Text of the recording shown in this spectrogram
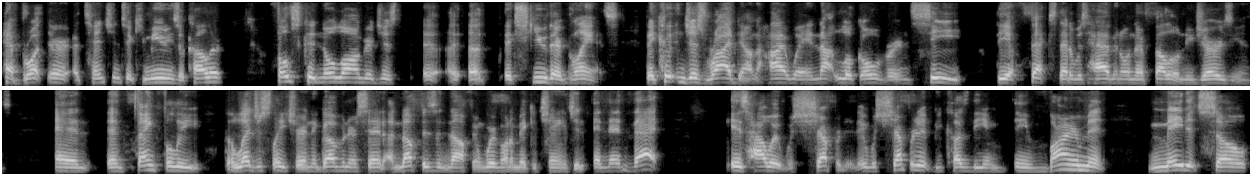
had brought their attention to communities of color, folks could no longer just uh, uh, uh excuse their glance. They couldn't just ride down the highway and not look over and see the effects that it was having on their fellow New Jerseyans. And and thankfully, the legislature and the governor said enough is enough, and we're going to make a change. And and then that is how it was shepherded. It was shepherded because the, the environment made it so,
